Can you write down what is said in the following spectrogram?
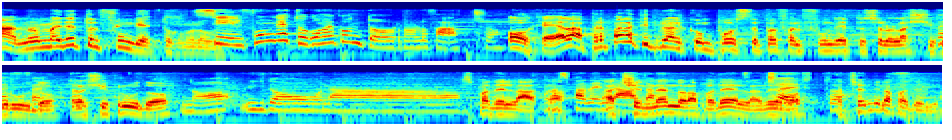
Ah, non ho mai detto il funghetto come lo Sì, usi. il funghetto come contorno lo faccio. Ok, allora preparati prima il composto e poi fai il funghetto se lo lasci crudo. Perfetto. Lo lasci crudo? No, gli do una... Spadellata. Una spadellata. Accendendo la padella, vero? Certo. Accendi la padella.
